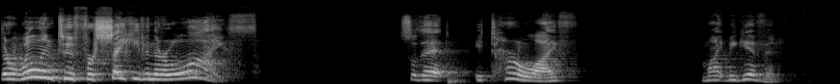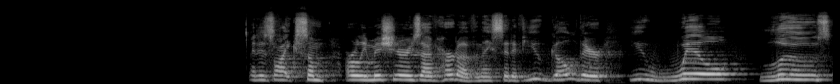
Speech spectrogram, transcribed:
They're willing to forsake even their life so that eternal life might be given. It is like some early missionaries I've heard of, and they said, if you go there, you will lose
